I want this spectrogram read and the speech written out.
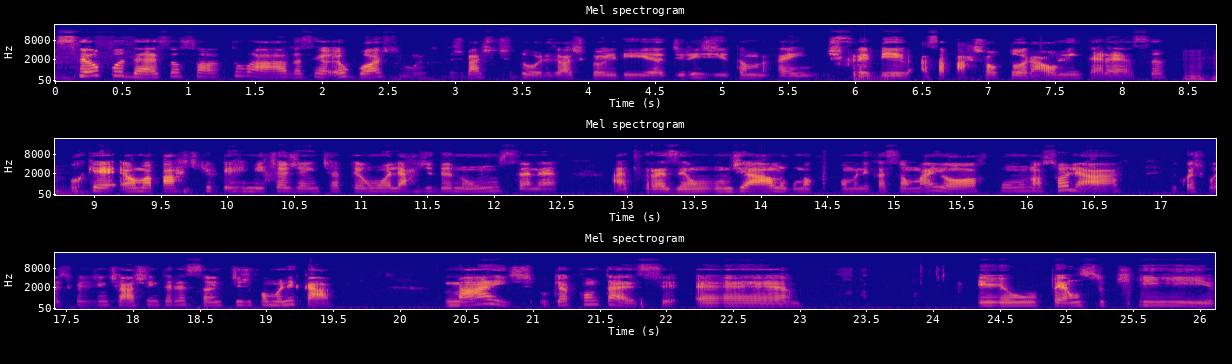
Se eu pudesse, eu só atuava. Assim, eu gosto muito dos bastidores. Eu acho que eu iria dirigir também, escrever. Sim. Essa parte autoral me interessa, uhum. porque é uma parte que permite a gente a ter um olhar de denúncia, né? A trazer um diálogo, uma comunicação maior com o nosso olhar e com as coisas que a gente acha interessante de comunicar. Mas o que acontece é eu penso que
